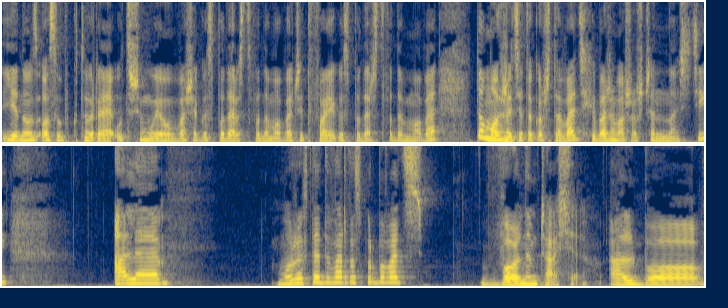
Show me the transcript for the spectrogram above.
jedną z osób, które utrzymują wasze gospodarstwo domowe, czy twoje gospodarstwo domowe, to może cię to kosztować, chyba że masz oszczędności, ale może wtedy warto spróbować w wolnym czasie albo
